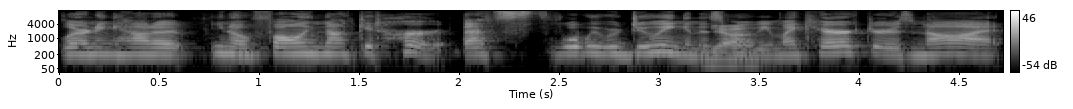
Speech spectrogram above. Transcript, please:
learning how to, you know, falling not get hurt. That's what we were doing in this Yeah. movie. My character is not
